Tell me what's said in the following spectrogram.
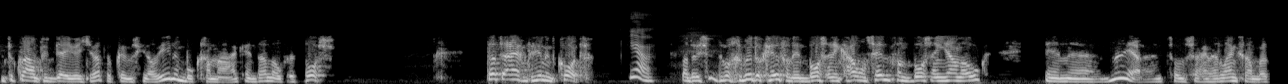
En toen kwam het idee, weet je wat, we kunnen misschien alweer een boek gaan maken en dan over het bos. Dat is eigenlijk heel in het kort. Ja, Want er, is, er gebeurt ook heel veel in het bos en ik hou ontzettend van het bos en Jan ook. En eh, nou ja, zo zijn we langzaam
